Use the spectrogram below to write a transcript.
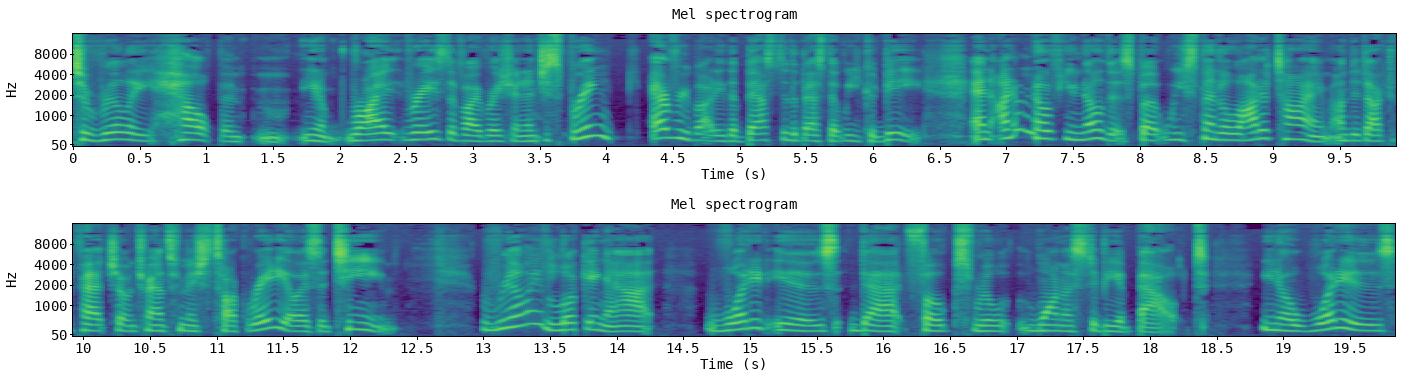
to really help and, mm, you know, rise, raise the vibration and just bring everybody the best of the best that we could be. And I don't know if you know this, but we spend a lot of time on the Dr. Pat Show and Transformation Talk Radio as a team really looking at what it is that folks real, want us to be about. You know, what is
